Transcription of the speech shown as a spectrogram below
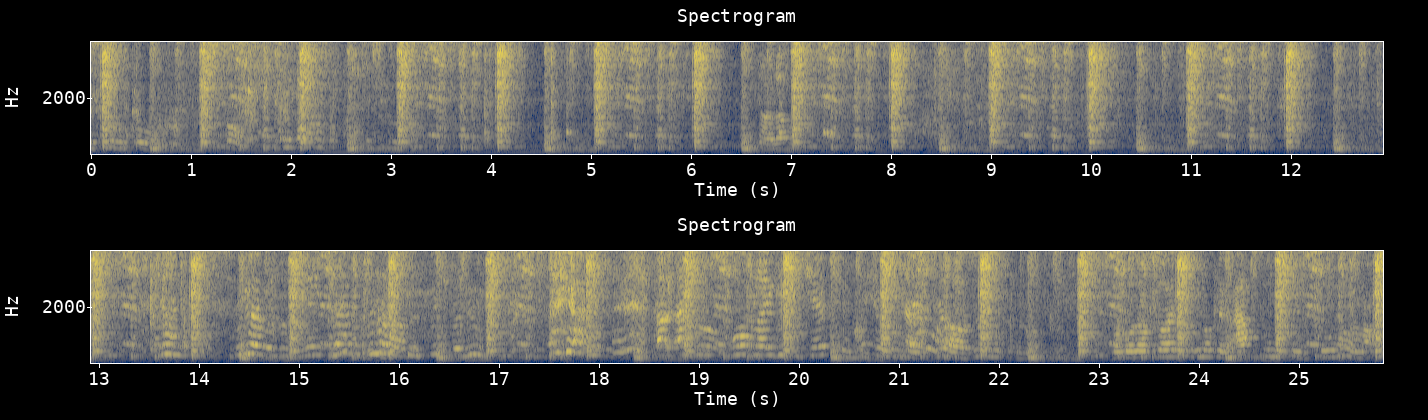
is heel cool, man. zo, En ik heb wel zo'n ik maar. Ik ben zo vreemd. Dat. Ja, en zo ook die chips. Ja, zo moet het doen. Maar dan zou je nog een app doen, zo'n solo, maar...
